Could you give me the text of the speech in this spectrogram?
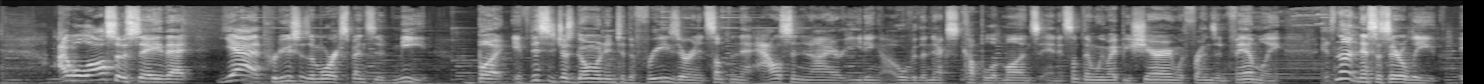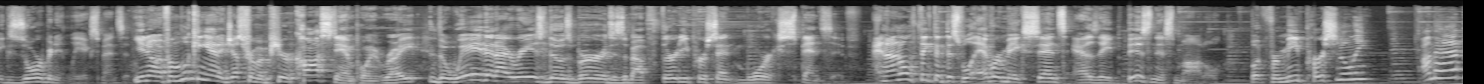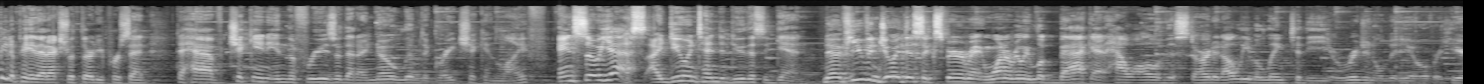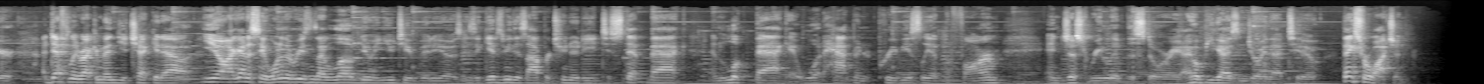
I will also say that, yeah, it produces a more expensive meat, but if this is just going into the freezer and it's something that Allison and I are eating over the next couple of months and it's something we might be sharing with friends and family, it's not necessarily exorbitantly expensive. You know, if I'm looking at it just from a pure cost standpoint, right? The way that I raised those birds is about 30% more expensive. And I don't think that this will ever make sense as a business model. But for me personally, I'm happy to pay that extra 30% to have chicken in the freezer that I know lived a great chicken life. And so yes, I do intend to do this again. Now if you've enjoyed this experiment and want to really look back at how all of this started, I'll leave a link to the original video over here. I definitely recommend you check it out. You know, I gotta say one of the reasons I love doing YouTube videos is it gives me this opportunity to step back and look back at what happened previously at the farm and just relive the story. I hope you guys enjoy that too. Thanks for watching.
